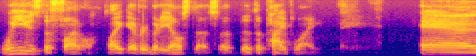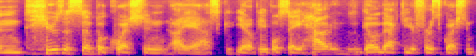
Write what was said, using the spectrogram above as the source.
We use the funnel like everybody else does, uh, the, the pipeline. And here's a simple question I ask. You know, people say, "How?" Going back to your first question,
